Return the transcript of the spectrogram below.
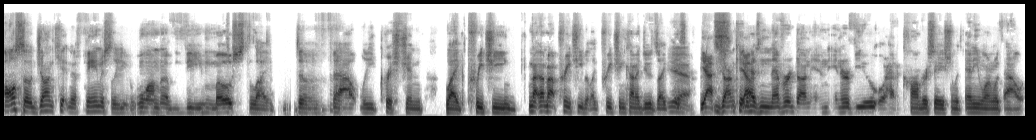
Also, John Kitna, famously one of the most like devoutly Christian, like preaching, not not preachy, but like preaching kind of dudes. Like his- Yeah, Yes. John Kitna Yep. has never done an interview or had a conversation with anyone without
